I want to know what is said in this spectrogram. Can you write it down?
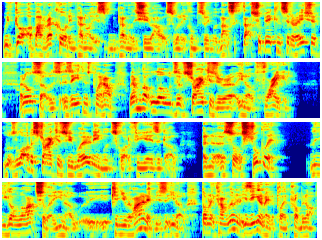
we've got a bad record in penalties, penalty shootouts when it comes to England. That's that should be a consideration. And also, as, as Ethan's point out, we haven't got loads of strikers who are you know flying. There's a lot of the strikers who were in the England squad a few years ago and are sort of struggling then you go, well, actually, you know, can you rely on him? Is you know Dominic Calvert-Lewin? Is he going to make the play? Probably not.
